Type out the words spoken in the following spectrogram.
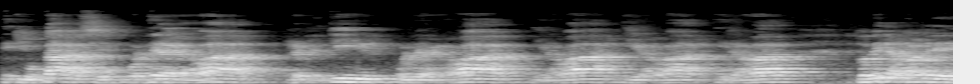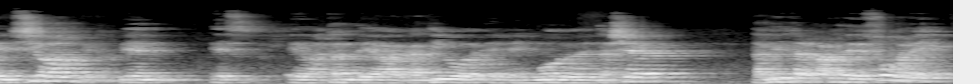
equivocarse, volver a grabar, repetir, volver a grabar, y grabar, y grabar, y grabar. Después viene la parte de edición, que también es, es bastante abarcativo el, el módulo del taller. También está la parte de Foley,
